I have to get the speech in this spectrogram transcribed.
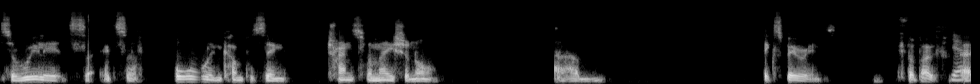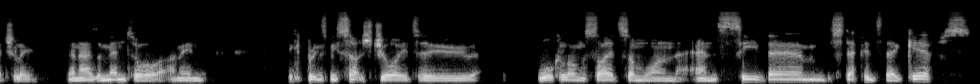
So, really, it's, it's a all encompassing transformational um, experience for both yeah. actually. And as a mentor, I mean, it brings me such joy to walk alongside someone and see them step into their gifts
